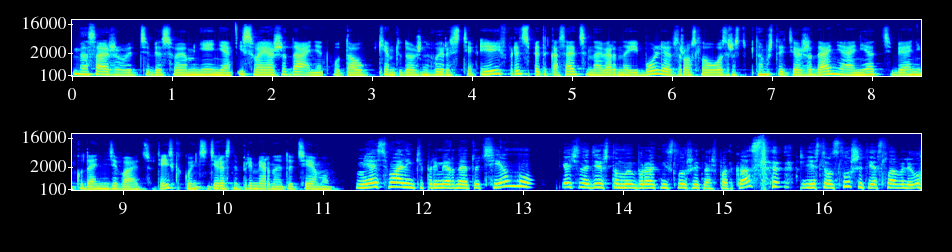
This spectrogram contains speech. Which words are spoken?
насаживают тебе свое мнение и свои ожидания по того, кем ты должен вырасти. И, в принципе, это касается, наверное, и более взрослого возраста, потому что эти ожидания, они от тебя никуда не деваются. У тебя есть какой-нибудь интересный пример на эту тему? У меня есть маленький пример на эту тему. Я очень надеюсь, что мой брат не слушает наш подкаст. Если он слушает, I love you.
